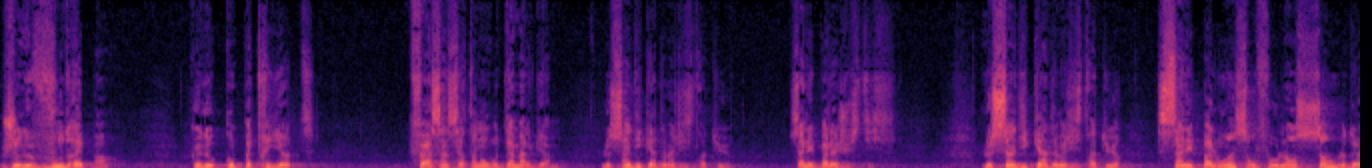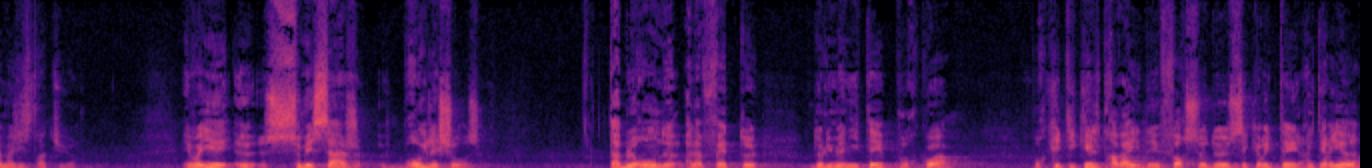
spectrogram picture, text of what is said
je ne voudrais pas que nos compatriotes fassent un certain nombre d'amalgames. Le syndicat de la magistrature, ça n'est pas la justice. Le syndicat de la magistrature, ça n'est pas loin s'en faut l'ensemble de la magistrature. Et voyez, euh, ce message brouille les choses. Table ronde à la fête de l'humanité, pourquoi? Pour critiquer le travail des forces de sécurité intérieure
